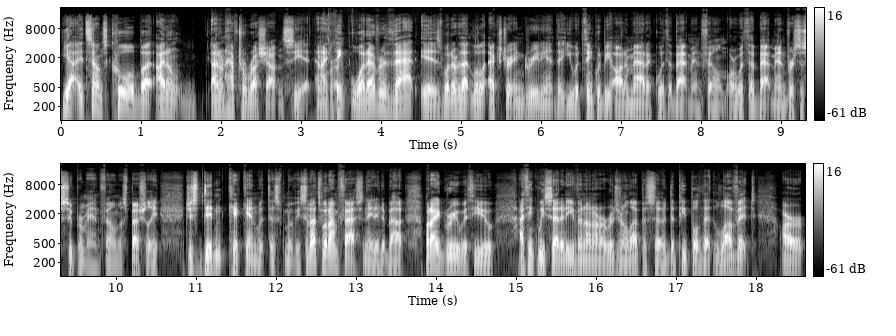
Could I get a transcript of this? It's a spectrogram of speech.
"Yeah, it sounds cool, but I don't, I don't have to rush out and see it. And I think whatever that is, whatever that little extra ingredient that you would think would be automatic with a Batman film or with a Batman versus Superman film, especially, just didn't kick in with this movie. So that's what I'm fascinated about. But I agree with you. I think we said it even on our original episode. The people that love it are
